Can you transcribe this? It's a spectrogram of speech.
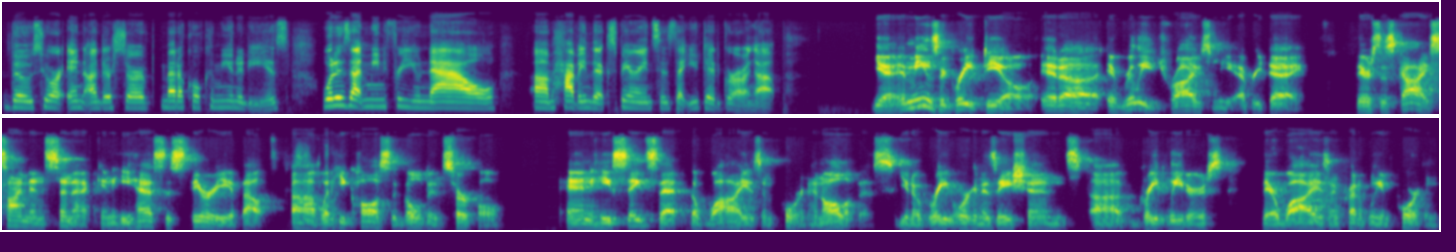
those who are in underserved medical communities. What does that mean for you now, um, having the experiences that you did growing up? Yeah, it means a great deal. It uh, it really drives me every day there's this guy, Simon Sinek, and he has this theory about uh, what he calls the golden circle. And he states that the why is important in all of this. You know, great organizations, uh, great leaders, their why is incredibly important.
